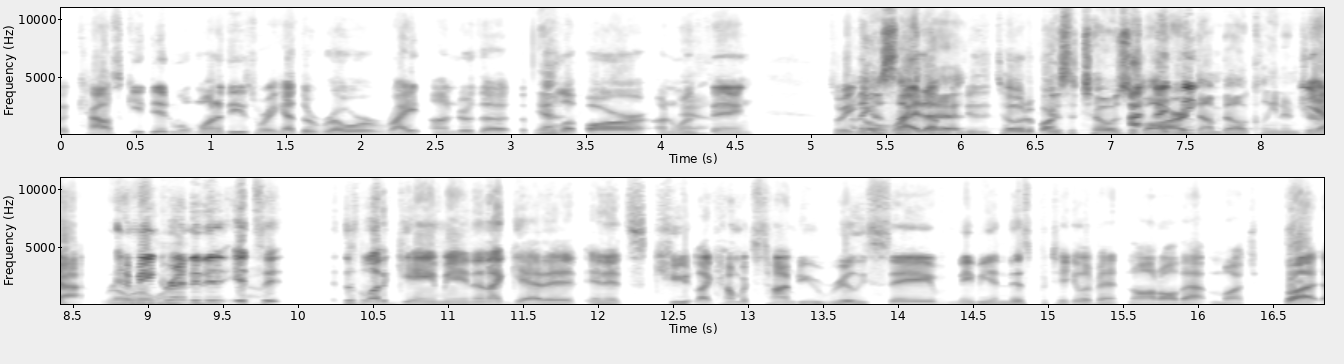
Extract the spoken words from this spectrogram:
Vikowski did one of these where he had the rower right under the the Yeah. pull-up bar on one Yeah. thing, so he can go it's like right up the- and do the toe to bar. there's a toes to I- I bar, think- dumbbell clean and jerk. Yeah, I mean, granted, it, it's Yeah. a there's a lot of gaming, and I get it, and it's cute. Like, how much time do you really save? Maybe in this particular event, not all that much, but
